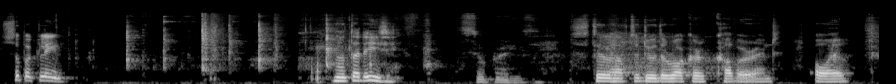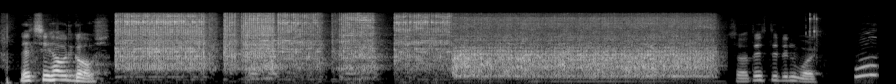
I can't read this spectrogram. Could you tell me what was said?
Super clean. Not that easy. Super easy. Still have to do the rocker cover and oil. Let's see how it goes. So this didn't work. What?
